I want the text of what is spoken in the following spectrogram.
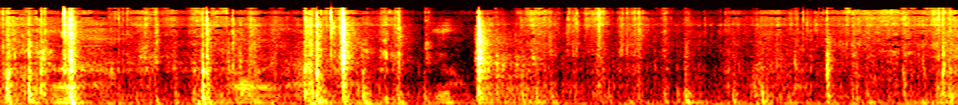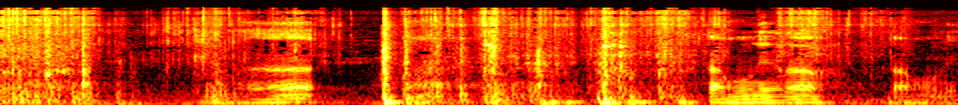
看，啥玩意儿？哟，键盘，大红点呢？大红点。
